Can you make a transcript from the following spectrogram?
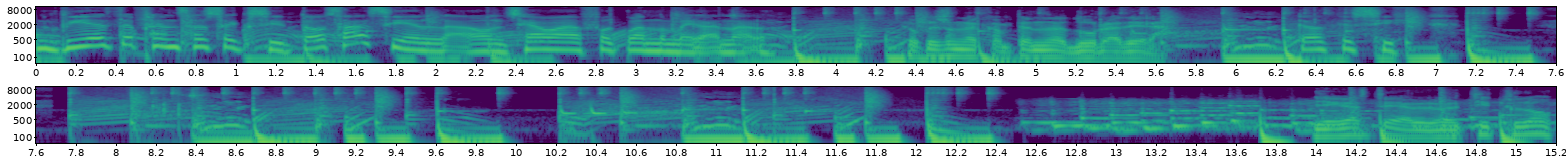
10 defensas exitosas y en la onceava fue cuando me ganaron. Creo que es una campeona duradera. Creo que sí. Llegaste al, al título,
